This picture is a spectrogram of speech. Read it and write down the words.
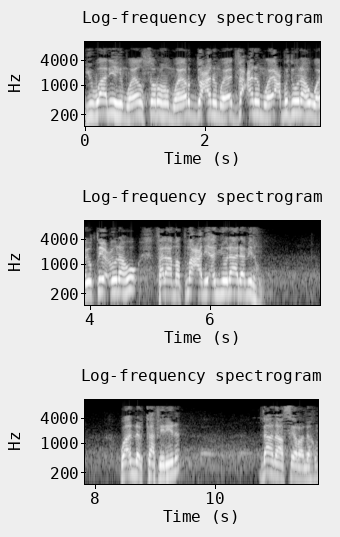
يواليهم وينصرهم ويرد عنهم ويدفع عنهم ويعبدونه ويطيعونه فلا مطمع لأن ينال منهم. وأن الكافرين لا ناصر لهم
